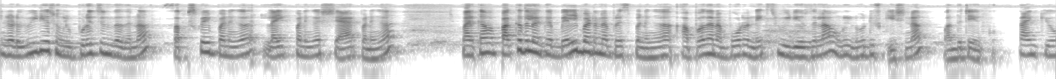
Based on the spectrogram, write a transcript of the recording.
என்னோடய வீடியோஸ் உங்களுக்கு பிடிச்சிருந்ததுன்னா சப்ஸ்கிரைப் பண்ணுங்கள் லைக் பண்ணுங்கள் ஷேர் பண்ணுங்கள் மறக்காமல் பக்கத்தில் இருக்க பெல் பட்டனை ப்ரெஸ் பண்ணுங்கள் அப்போ தான் நான் போடுற நெக்ஸ்ட் வீடியோஸ் எல்லாம் உங்களுக்கு நோட்டிஃபிகேஷனாக வந்துகிட்டே இருக்கும். தேங்க்யூ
